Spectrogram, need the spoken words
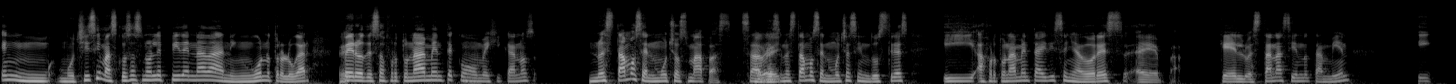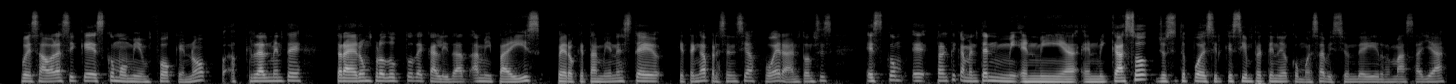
en muchísimas cosas no le pide nada a ningún otro lugar, pero desafortunadamente como mexicanos no estamos en muchos mapas, ¿sabes? No estamos en muchas industrias y afortunadamente hay diseñadores eh, que lo están haciendo también y pues ahora sí que es como mi enfoque, ¿no? Realmente traer un producto de calidad a mi país, pero que también esté, que tenga presencia afuera. Entonces, es como, eh, prácticamente en mi, en, mi, eh, en mi caso, yo sí te puedo decir que siempre he tenido como esa visión de ir más allá,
